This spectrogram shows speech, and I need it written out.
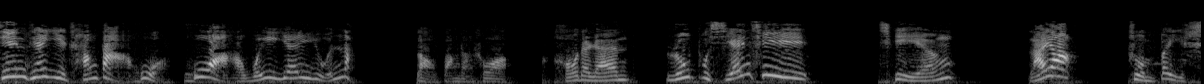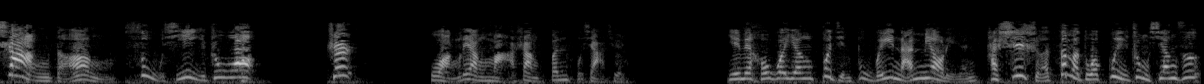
今天一场大祸化为烟云呐！老方丈说：“侯大人如不嫌弃，请来呀，准备上等素席一桌。”是，广亮马上吩咐下去。因为侯国英不仅不为难庙里人，还施舍这么多贵重香资。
